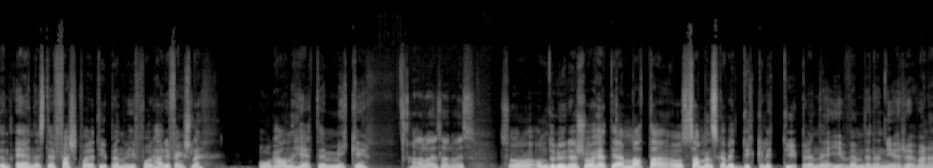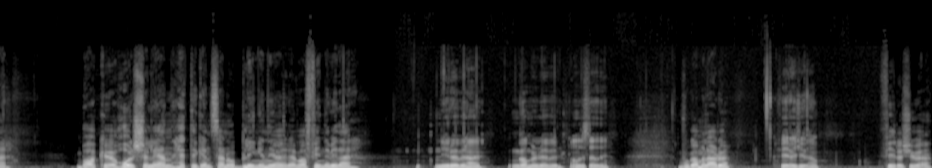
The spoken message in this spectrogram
Den eneste ferskvaretypen vi får her i fengselet. Og han heter Mickey. Hallois, hallois. Så om du lurer, så heter jeg Matta, og sammen skal vi dykke litt dypere ned i hvem denne nye røveren er. Bak eh, hårgeleen, hettegenseren og blingen i øret, hva finner vi der? Ny røver her. Gammel røver andre steder. Hvor gammel er du? 24. 24.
